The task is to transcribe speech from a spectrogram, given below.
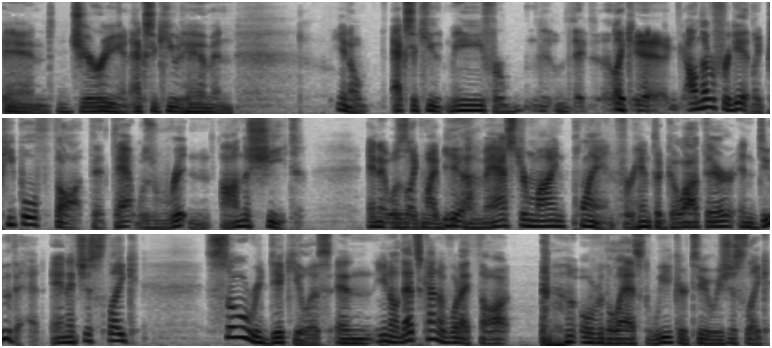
and jury and execute him and, you know, execute me for, like, uh, I'll never forget, like, people thought that that was written on the sheet. And it was like my Yeah. mastermind plan for him to go out there and do that. And it's just like so ridiculous. And, you know, that's kind of what I thought over the last week or two is just like,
